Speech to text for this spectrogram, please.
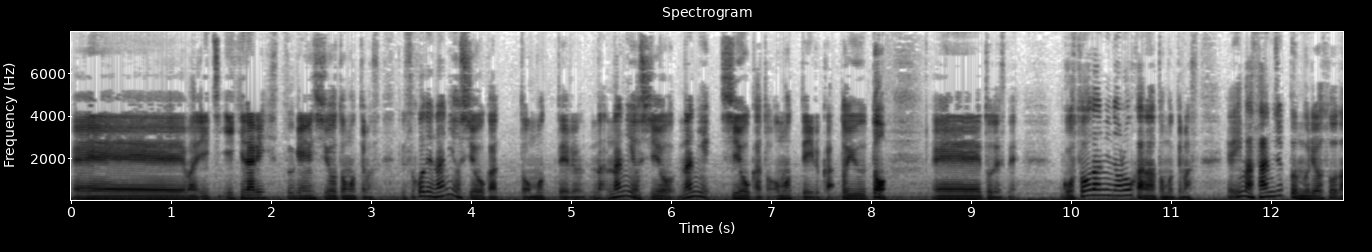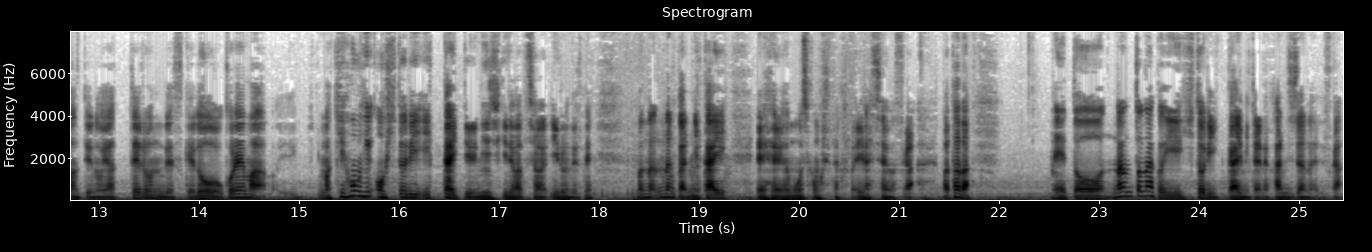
えー、まあい、きなり出現しようと思ってます。でそこで何をしようかと思っている、な、何をしよう、何しようかと思っているかというと、えーとですね、ご相談に乗ろうかなと思ってます。今30分無料相談っていうのをやってるんですけど、これまあ、まあ、基本お一人一回っていう認識で私はいるんですね。まあ、ななんか2回、えー、申し込まれた方いらっしゃいますが、まあ、ただ、えっ、ー、と、なんとなく一人一回みたいな感じじゃないですか。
